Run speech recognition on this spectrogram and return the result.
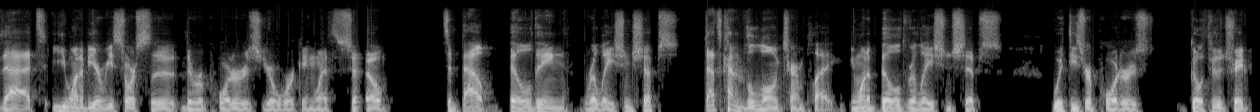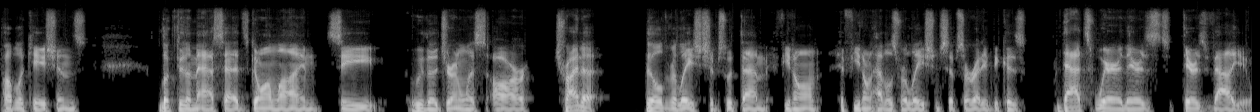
that you want to be a resource to the reporters you're working with. So, it's about building relationships. That's kind of the long term play. You want to build relationships with these reporters go through the trade publications, look through the mastheads, go online, see who the journalists are, try to build relationships with them if you don't if you don't have those relationships already because that's where there's there's value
